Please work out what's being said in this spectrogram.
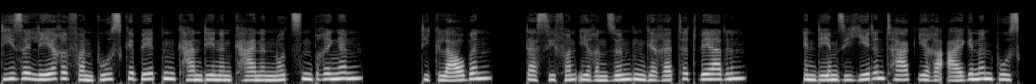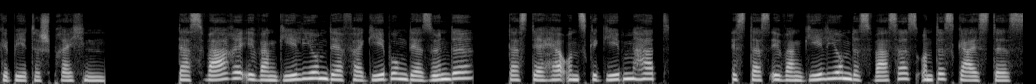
Diese Lehre von Bußgebeten kann denen keinen Nutzen bringen, die glauben, dass sie von ihren Sünden gerettet werden, indem sie jeden Tag ihre eigenen Bußgebete sprechen. Das wahre Evangelium der Vergebung der Sünde, das der Herr uns gegeben hat, ist das Evangelium des Wassers und des Geistes.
